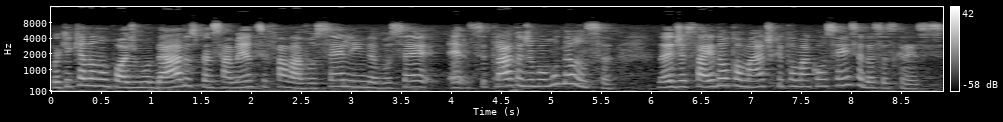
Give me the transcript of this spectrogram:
Por que, que ela não pode mudar os pensamentos e falar: "Você é linda, você é... se trata de uma mudança"? Né, de sair do automático e tomar consciência dessas crenças.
